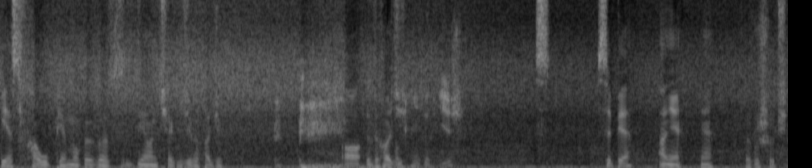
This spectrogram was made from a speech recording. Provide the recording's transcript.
Jest w chałupie, mogę go zdjąć jak będzie wychodził. O, wychodzi. Obok niego widzisz? Sypie? A nie, nie, ruszył się.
